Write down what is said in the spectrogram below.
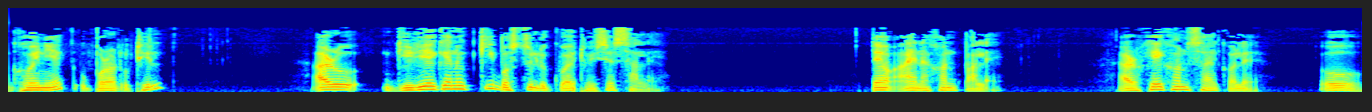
ঘৈণীয়েক ওপৰত উঠিল আৰু গিৰিয়েকেনো কি বস্তু লুকুৱাই থৈছে চালে। তেওঁ আইন এখন পালে আৰু সেইখন চাই কলে অ'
